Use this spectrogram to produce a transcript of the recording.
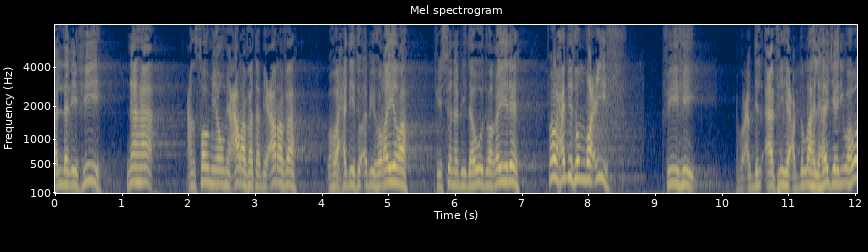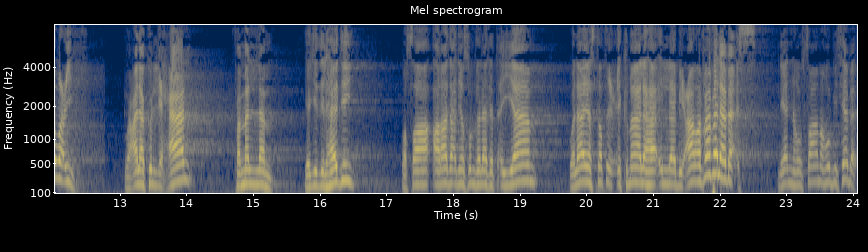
الذي فيه نهى عن صوم يوم عرفة بعرفة وهو حديث أبي هريرة في سنن داود وغيره فهو حديث ضعيف. فيه عبد فيه عبد الله الهجري وهو ضعيف. وعلى كل حال فمن لم يجد الهدي وأراد أن يصوم ثلاثة أيام ولا يستطيع إكمالها إلا بعرفة فلا بأس لأنه صامه بسبب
